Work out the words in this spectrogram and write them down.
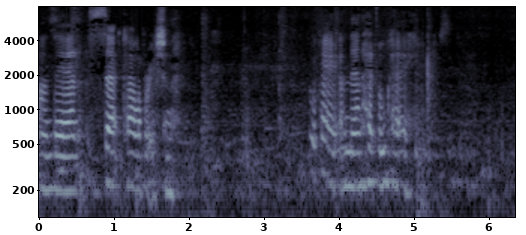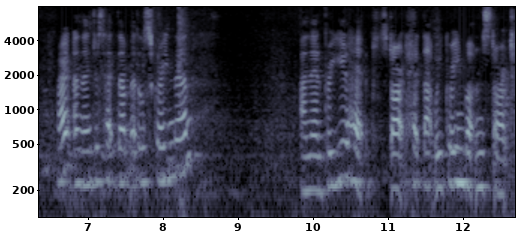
And then set calibration. Okay, and then hit OK. Right, and then just hit that middle screen then. And then for you to hit start, hit that wee green button start.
